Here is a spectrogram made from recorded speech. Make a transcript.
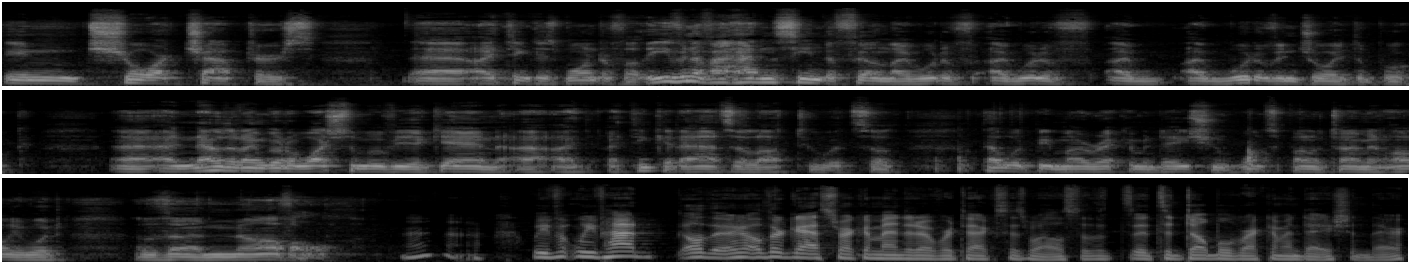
in short chapters uh, I think is wonderful. Even if I hadn't seen the film, I would have I would have I, I would have enjoyed the book. Uh, and now that I'm going to watch the movie again, I, I I think it adds a lot to it. So that would be my recommendation. Once Upon a Time in Hollywood, the novel. We've we've had other other guests recommended over text as well, so it's, it's a double recommendation there.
